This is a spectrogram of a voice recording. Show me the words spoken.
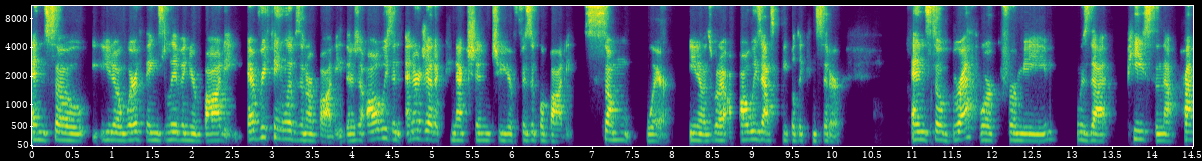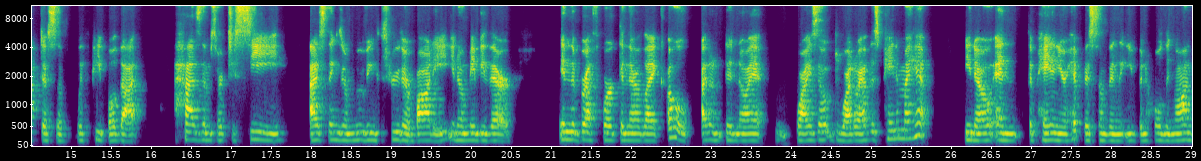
and so, you know, where things live in your body, everything lives in our body. There's always an energetic connection to your physical body somewhere, you know, is what I always ask people to consider. And so, breath work for me was that piece and that practice of with people that has them start to see as things are moving through their body. You know, maybe they're in the breath work and they're like, oh, I don't didn't know I why is that, why do I have this pain in my hip? You know, and the pain in your hip is something that you've been holding on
